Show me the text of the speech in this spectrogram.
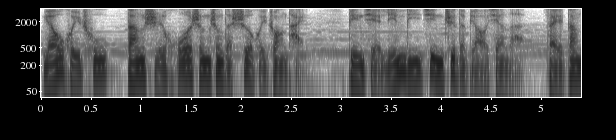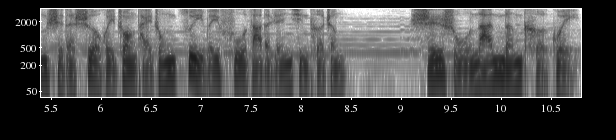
描绘出当时活生生的社会状态，并且淋漓尽致地表现了在当时的社会状态中最为复杂的人性特征，实属难能可贵。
